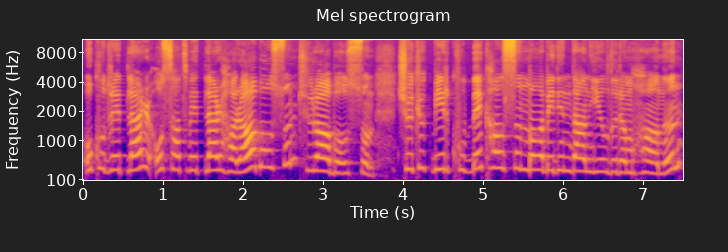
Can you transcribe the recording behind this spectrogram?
o kudretler, o satvetler harap olsun, türab olsun. Çökük bir kubbe kalsın mabedinden Yıldırım Han'ın,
